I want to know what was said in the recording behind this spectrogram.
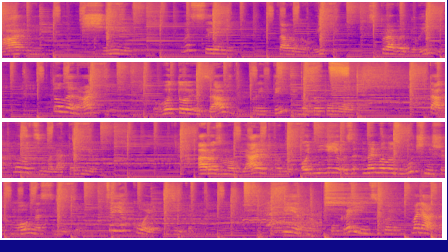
Гарні, щирі, веселі, талановиті, справедливі, толерантні, готові завжди прийти на допомогу. Так, молодці малята вірно. А розмовляють вони однією з наймилозвучніших мов на світі. Це якою, діти? Вірно, українською. Малята.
